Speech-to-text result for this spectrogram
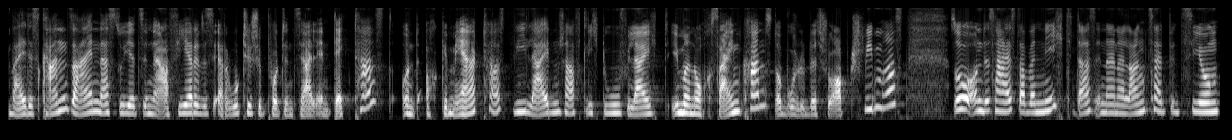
weil das kann sein, dass du jetzt in der Affäre das erotische Potenzial entdeckt hast und auch gemerkt hast, wie leidenschaftlich du vielleicht immer noch sein kannst, obwohl du das schon abgeschrieben hast. So, und das heißt aber nicht, dass in einer Langzeitbeziehung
